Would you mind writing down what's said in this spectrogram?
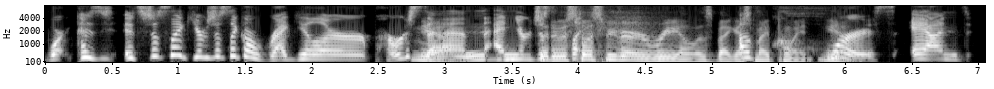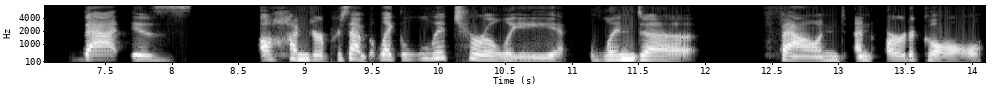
work cuz it's just like you're just like a regular person Yeah. and you're just but it was like- supposed to be very real. Is I guess my point. Of course. And that is a hundred percent. But like literally, Linda found an article,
